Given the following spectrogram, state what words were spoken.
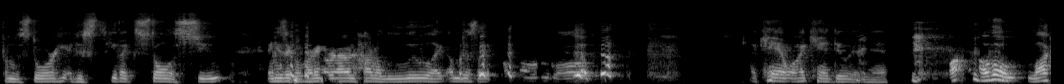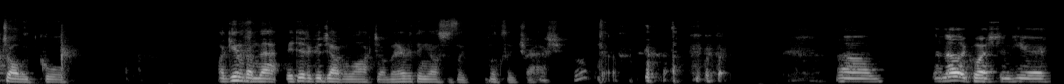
from the store. He just he like stole a suit and he's like running around Honolulu. Like I'm just like, oh god. I can't. I can't do it, man. Although Lockjaw looked cool, I'll give them that. They did a good job with Lockjaw, but everything else just like looks like trash. Um, another question here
